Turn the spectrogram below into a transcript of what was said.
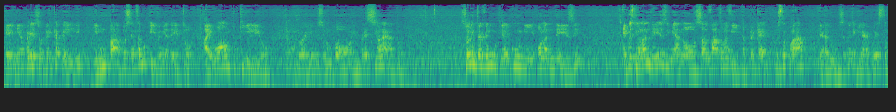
e mi ha preso per i capelli in un pub senza motivo e mi ha detto I want to kill you. Cioè, allora io mi sono un po' impressionato. Sono intervenuti alcuni olandesi e questi olandesi mi hanno salvato la vita perché questo qua era lui, sapete chi era questo?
